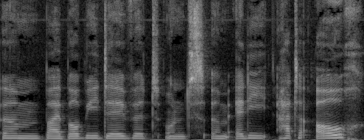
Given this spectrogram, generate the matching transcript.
ähm, bei Bobby, David und ähm, Eddie hatte auch,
